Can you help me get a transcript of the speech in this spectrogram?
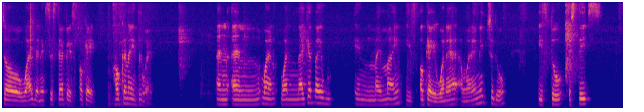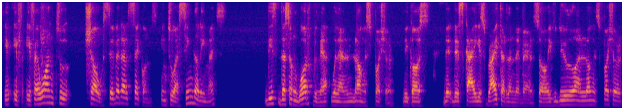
So well, the next step is okay. How can I do it? And and when when I get by in my mind is okay. What I what I need to do is to stitch. If if, I want to show several seconds into a single image, this doesn't work with a, with a long exposure because the, the sky is brighter than the bird. So if you do a long exposure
